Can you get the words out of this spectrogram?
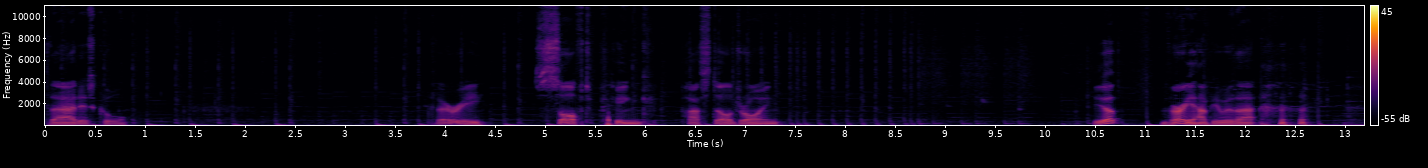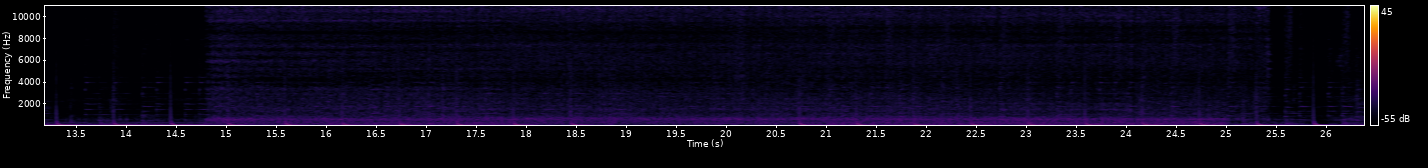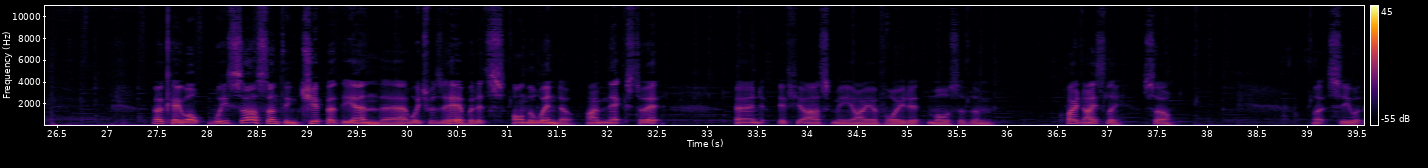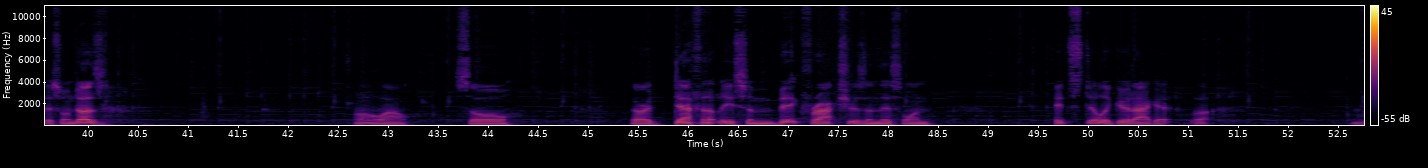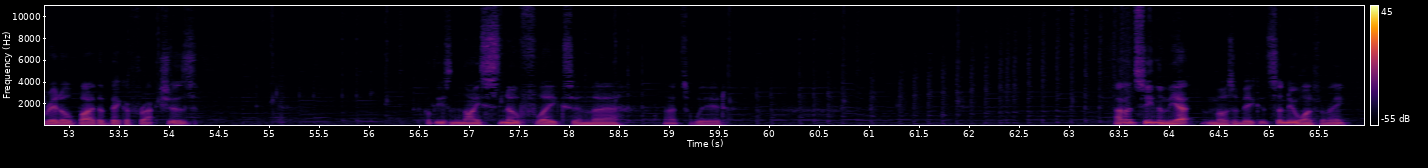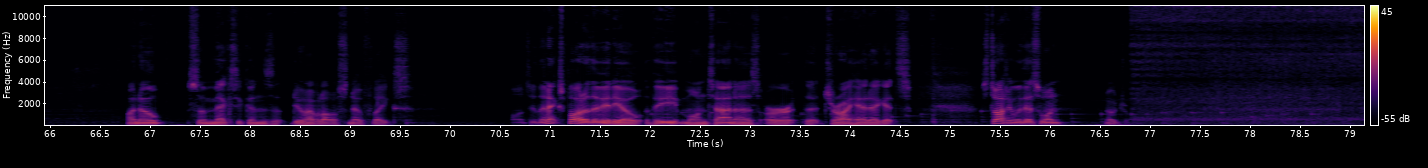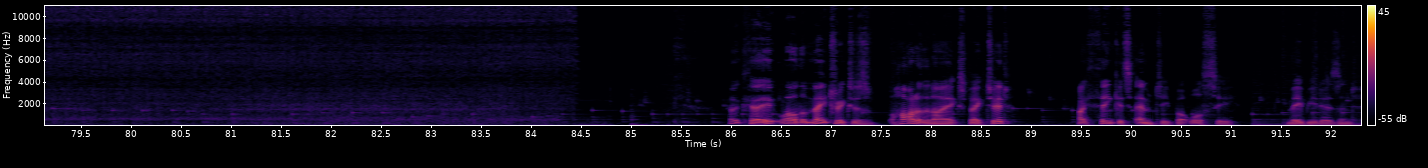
That is cool. Very soft pink pastel drawing. Yep, very happy with that. Okay, well, we saw something chip at the end there, which was here, but it's on the window. I'm next to it, and if you ask me, I avoided most of them quite nicely. So, let's see what this one does. Oh, wow. So, there are definitely some big fractures in this one. It's still a good agate, but riddled by the bigger fractures. Got these nice snowflakes in there. That's weird. Haven't seen them yet in Mozambique. It's a new one for me. I know some Mexicans do have a lot of snowflakes. On to the next part of the video, the Montanas or the Dryhead agates. Starting with this one. No Okay, well the matrix is harder than I expected. I think it's empty, but we'll see. Maybe it isn't.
